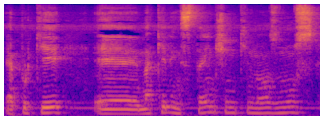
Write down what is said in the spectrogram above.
é porque é naquele instante em que nós nos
